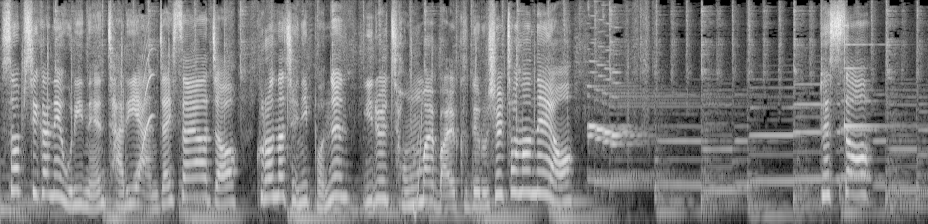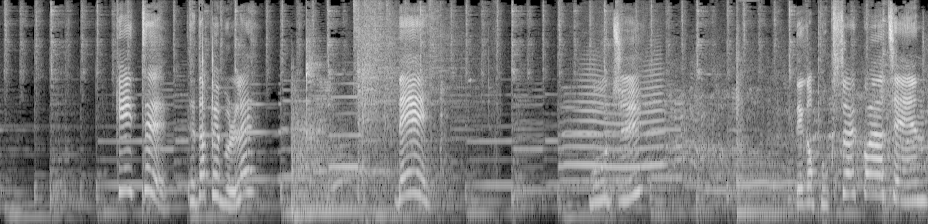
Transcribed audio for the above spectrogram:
수업 시간에 우리는 자리에 앉아 있어야 하죠. 그러나 제니퍼는 이를 정말 말 그대로 실천하네요. 됐어. 케이트, 대답해 볼래? 네. 뭐지? 내가 복수할 거야, 젠.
